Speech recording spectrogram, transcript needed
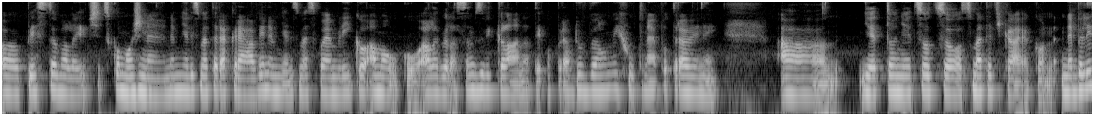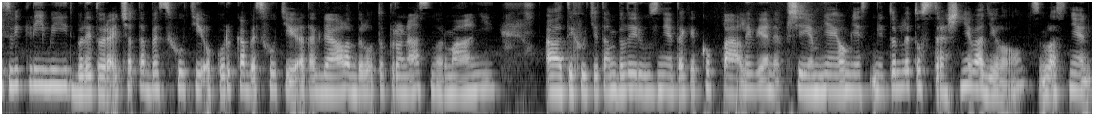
uh, pěstovali, všecko možné. Neměli jsme teda krávy, neměli jsme svoje mlíko a mouku, ale byla jsem zvyklá na ty opravdu velmi chutné potraviny. A je to něco, co jsme teďka jako nebyli zvyklí mít, byly to rajčata bez chuti, okurka bez chuti a tak dále, bylo to pro nás normální a ty chutě tam byly různě tak jako pálivě, nepříjemně, jo, mě, mě tohle to strašně vadilo, jsem vlastně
